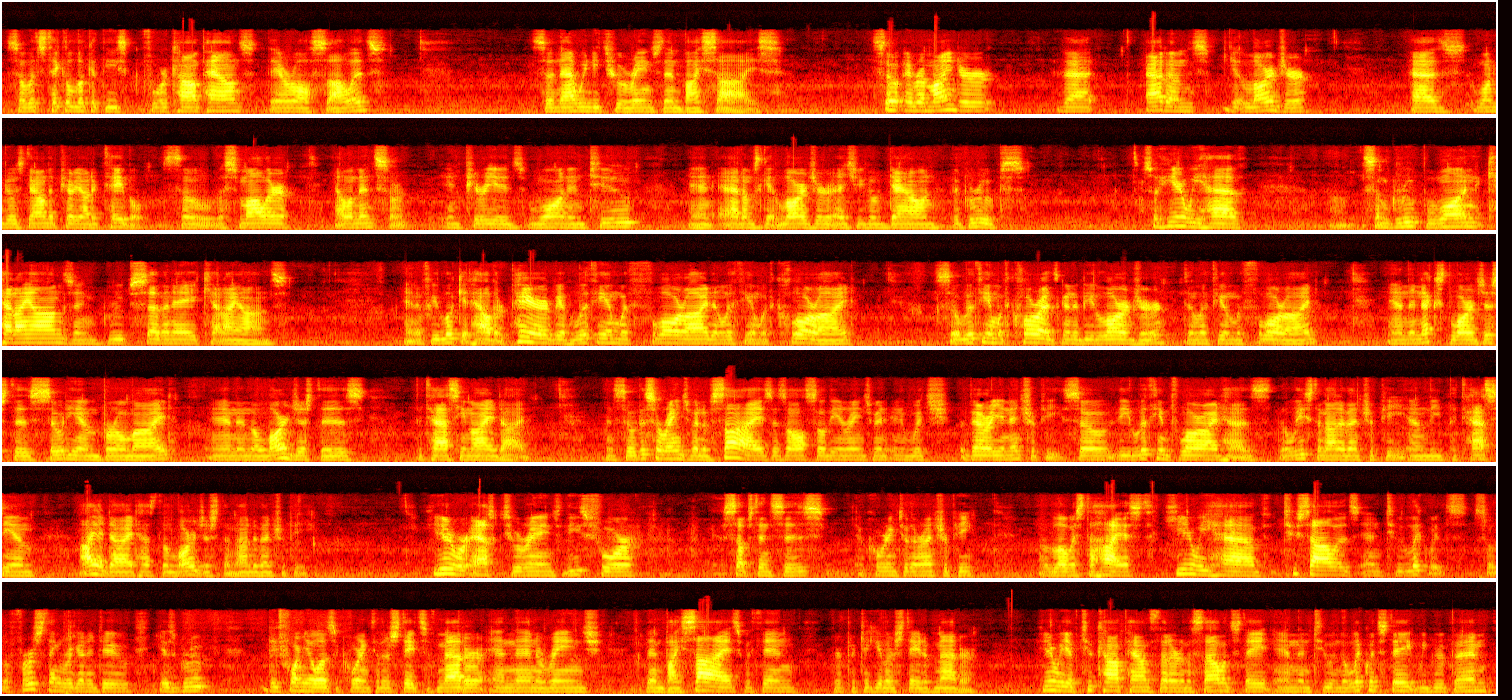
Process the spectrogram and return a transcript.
So let's take a look at these four compounds. They are all solids. So now we need to arrange them by size. So a reminder that atoms get larger as one goes down the periodic table. So the smaller elements are in periods 1 and 2, and atoms get larger as you go down the groups. So here we have um, some group 1 cations and group 7a cations. And if we look at how they're paired, we have lithium with fluoride and lithium with chloride. So lithium with chloride is going to be larger than lithium with fluoride. And the next largest is sodium bromide. And then the largest is potassium iodide. And so this arrangement of size is also the arrangement in which vary in entropy. So the lithium fluoride has the least amount of entropy and the potassium iodide has the largest amount of entropy. Here we're asked to arrange these four substances according to their entropy, uh, lowest to highest. Here we have two solids and two liquids. So the first thing we're going to do is group the formulas according to their states of matter and then arrange them by size within their particular state of matter. Here we have two compounds that are in the solid state and then two in the liquid state. We group them.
